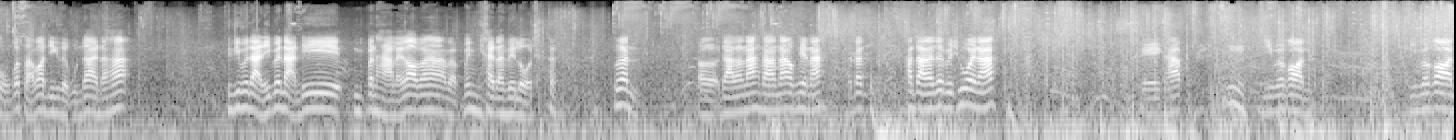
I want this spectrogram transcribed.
ผมก็สามารถยิงใส่คุณได้นะฮะจริงๆเป็นด่านนี้เป็นด่านที่มีปัญหาหลายรอบแล้วนะฮะแบบไม่มีใครดันไปโหลด เพื่อนเออดันแล้วนะดันแล้วนะโอเคนะถ้าดันถ้าดันแล้วจะไปช่วยนะโอเคครับอืมยิงมาก่อนยิงมาก่อน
